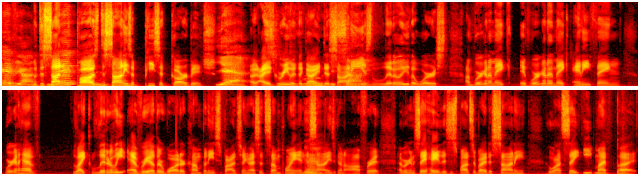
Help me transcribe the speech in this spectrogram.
Evian. But Dasani, pause. Dasani's a piece of garbage. Yeah. I, I agree with the guy. Screw Dasani is literally the worst. Um, we're gonna make if we're gonna make anything, we're gonna have like literally every other water company sponsoring us at some point, and Yeah. Dasani's gonna offer it, and we're gonna say, "Hey, this is sponsored by Dasani." Who wants to say, "Eat my butt"?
